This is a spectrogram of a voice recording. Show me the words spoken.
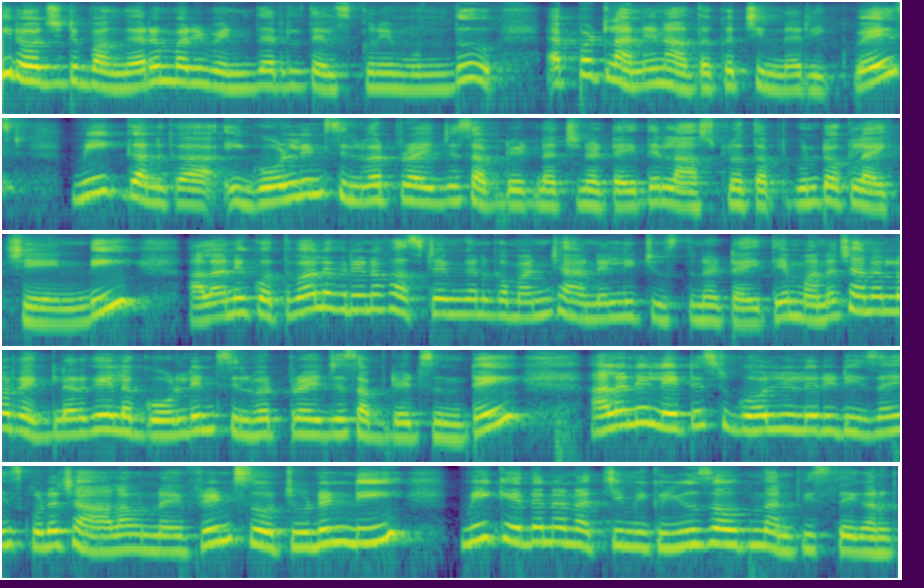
ఈ రోజుటి బంగారం మరియు వెండి ధరలు తెలుసుకునే ముందు ఎప్పట్లానే నాదొక చిన్న రిక్వెస్ట్ మీకు కనుక ఈ gold and silver prizes update నచ్చినట్టయితే లాస్ట్లో తప్పకుండా ఒక లైక్ చేయండి. అలానే కొత్త వాళ్ళు ఎవరైనా ఫస్ట్ టైం కనుక మన ఛానల్ని చూస్తున్నట్టయితే అయితే మన ఛానల్లో రెగ్యులర్గా ఇలా gold and silver prizes updates ఉంటాయి. అలానే లేటెస్ట్ గోల్డ్ జ్యువెలరీ డిజైన్స్ కూడా చాలా ఉన్నాయి ఫ్రెండ్స్ సో చూడండి మీకు ఏదైనా నచ్చి మీకు యూజ్ అవుతుంది అనిపిస్తే కనుక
